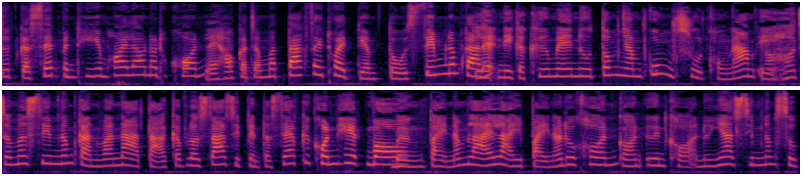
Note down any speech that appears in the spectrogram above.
สุดก็เสร็จเป็นทีมห้อยแล้วนะทุกคน และเขาก็จะมาตักใส่ถ้วยเตรียมตัวซิมน้ำกัน และนี่ก็คือเมนูต้มยำกุ้งสูตรของน้ำเองเขาจะมาซิมน้ำกันว่าหน้าตากับรสชาติสิเป็นตาแซ่บคือคนเฮ็ดบ่เบิ่งไปน้ำลายไหลไปนะทุกคน ก่อนอื่นขออนุญาตซิมน้ำซุป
